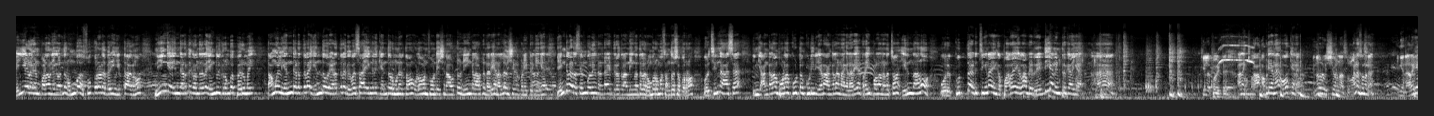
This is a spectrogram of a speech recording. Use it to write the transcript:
மெய்யழகன் படம் நீங்க வந்து ரொம்ப சூப்பரான பெரிய ஹிட் ஆகணும். நீங்க இந்த இடத்துக்கு வந்ததுல எங்களுக்கு ரொம்ப பெருமை. தமிழ் எந்த இடத்துல எந்த ஒரு இடத்துல விவசாயிகளுக்கு எந்த ஒரு முன்னேற்றமும் உழவன் ஃபவுண்டேஷன் ஆகட்டும் நீங்களாகட்டும் நிறைய நல்ல விஷயங்கள் பண்ணிட்டு இருக்கீங்க எங்களோட செம்பொழில் ரெண்டாயிரத்தி இருபத்தி நாலு நீங்க வந்ததுல ரொம்ப ரொம்ப சந்தோஷப்படுறோம். ஒரு சின்ன ஆசை இங்க அங்கெல்லாம் போனா கூட்டம் கூடிரு. ஏன்னா அங்கெல்லாம் நாங்க நிறைய ட்ரை பண்ணலாம் நினைச்சோம். இருந்தாலும் ஒரு குத்து அடிச்சீங்கன்னா எங்க பறையெல்லாம் அப்படியே ரெடியா நின்று இருக்காங்க கீழே போயிட்டு அப்படியாண்ணே? ஓகேண்ணே. இன்னொரு விஷயம் நான் சொல்லணும். சொல்லுங்க. இங்க நிறைய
